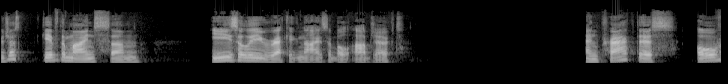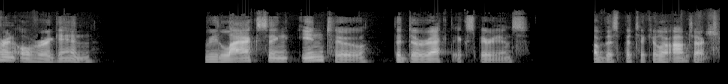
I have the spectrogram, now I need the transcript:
We just give the mind some easily recognizable object and practice over and over again relaxing into the direct experience of this particular object.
